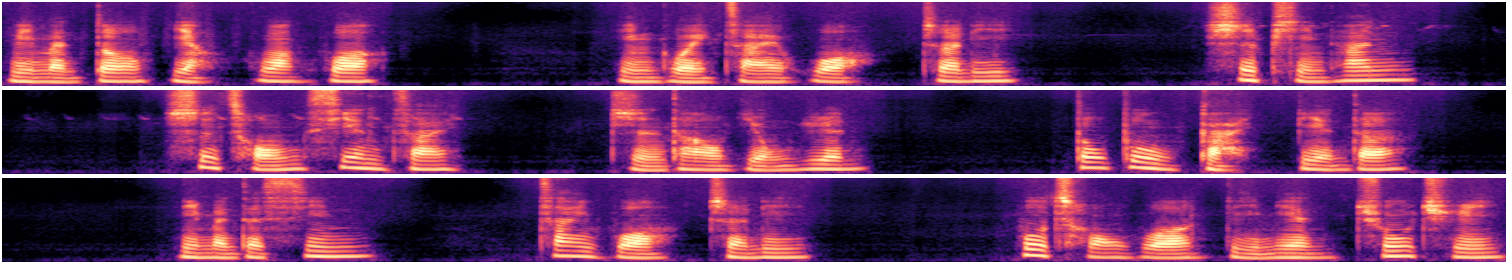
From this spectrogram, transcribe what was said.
你们都仰望我，因为在我这里是平安，是从现在直到永远都不改变的。你们的心在我这里，不从我里面出去，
